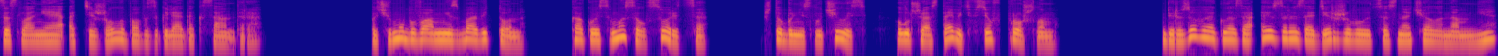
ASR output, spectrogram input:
заслоняя от тяжелого взгляда Ксандера. «Почему бы вам не сбавить тон? Какой смысл ссориться? Что бы ни случилось, лучше оставить все в прошлом». Бирюзовые глаза Эзры задерживаются сначала на мне,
